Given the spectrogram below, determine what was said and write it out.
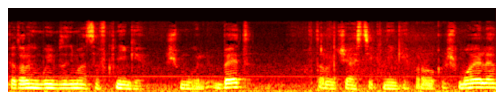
которыми будем заниматься в книге Шмуэль Бет, второй части книги пророка Шмуэля.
